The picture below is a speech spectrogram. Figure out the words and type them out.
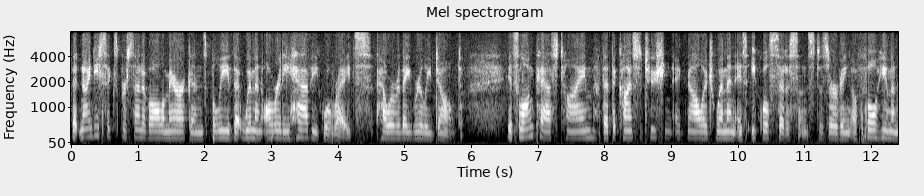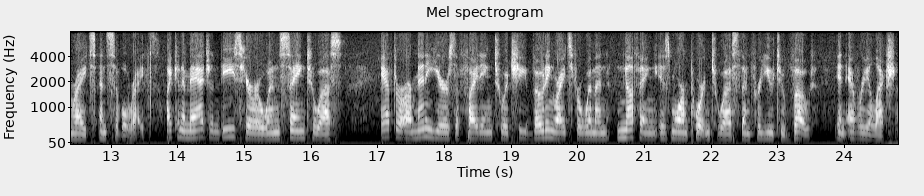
that 96% of all Americans believe that women already have equal rights. However, they really don't. It's long past time that the Constitution acknowledge women as equal citizens deserving of full human rights and civil rights. I can imagine these heroines saying to us, after our many years of fighting to achieve voting rights for women, nothing is more important to us than for you to vote in every election.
